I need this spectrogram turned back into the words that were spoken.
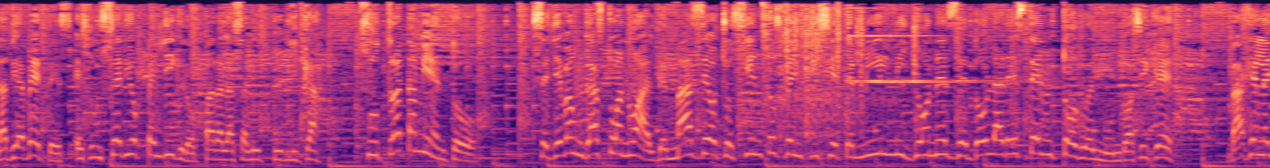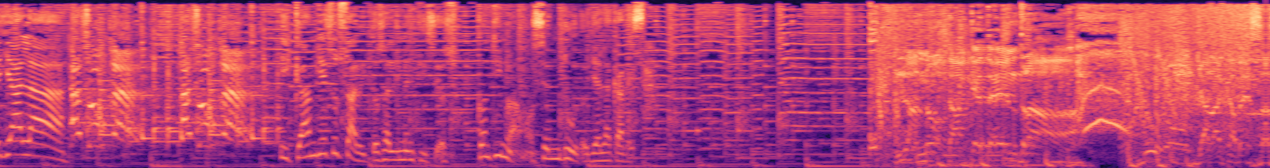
La diabetes es un serio peligro para la salud pública. Su tratamiento se lleva un gasto anual de más de 827 mil millones de dólares en todo el mundo. Así que bájenle ya la... ¡Azúcar! ¡Azúcar! y cambie sus hábitos alimenticios. Continuamos en Duro y a la cabeza. La nota que te entra. Duro y a la cabeza.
